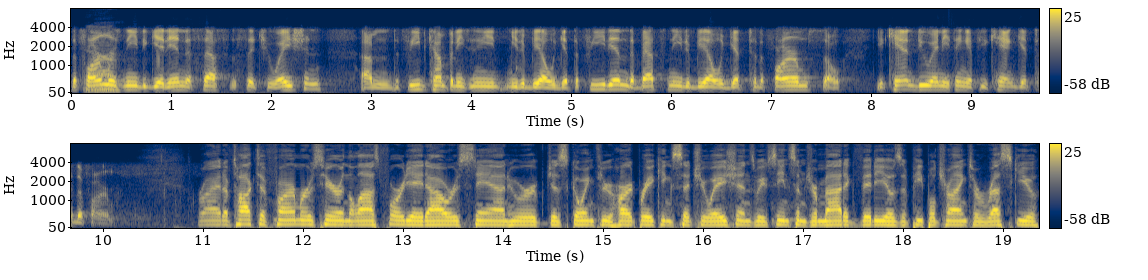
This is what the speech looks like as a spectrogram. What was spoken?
The farmers yeah. need to get in, assess the situation. Um, the feed companies need need to be able to get the feed in. The vets need to be able to get to the farms. So you can't do anything if you can't get to the farm. Right. I've talked to farmers here in the last 48 hours, Stan, who are just going through heartbreaking situations. We've seen some dramatic videos of people trying to rescue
